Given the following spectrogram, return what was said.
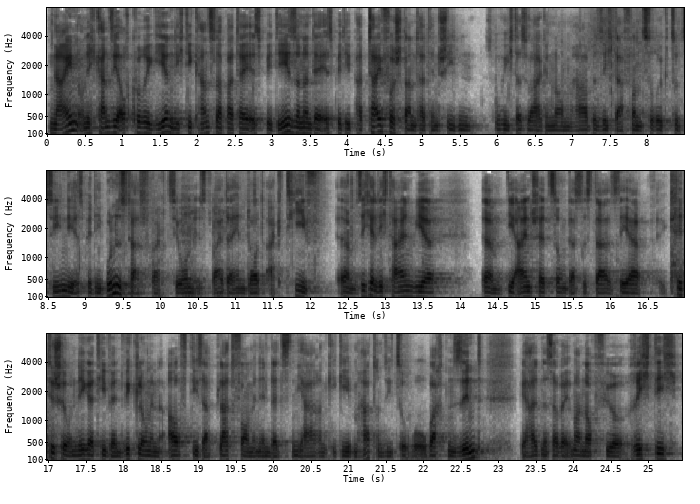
Nein, und ich kann Sie auch korrigieren, nicht die Kanzlerpartei SPD, sondern der SPD-Parteivorstand hat entschieden, so wie ich das wahrgenommen habe, sich davon zurückzuziehen. Die SPD-Bundestagsfraktion ist weiterhin dort aktiv. Ähm, sicherlich teilen wir die Einschätzung, dass es da sehr kritische und negative Entwicklungen auf dieser Plattform in den letzten Jahren gegeben hat und sie zu beobachten sind. Wir halten es aber immer noch für richtig,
